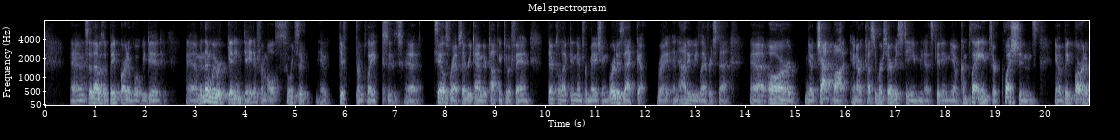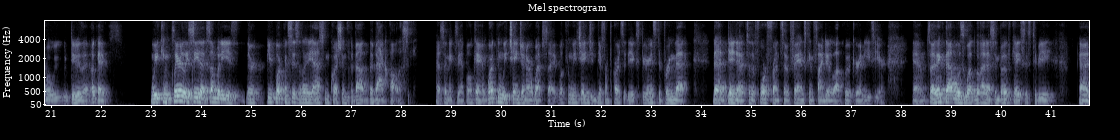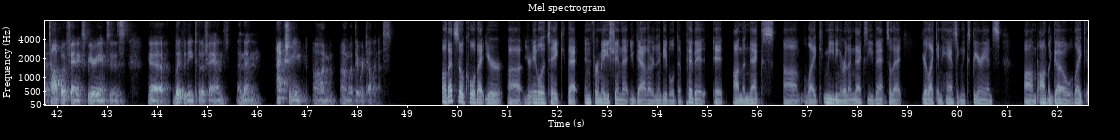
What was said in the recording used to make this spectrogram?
And so that was a big part of what we did. Um, and then we were getting data from all sorts of you know, different places. Uh, sales reps, every time they're talking to a fan, they're collecting information. Where does that go, right? And how do we leverage that? Uh, our you know chatbot and our customer service team that's getting you know complaints or questions. You know, a big part of what we would do is that okay, we can clearly see that somebody is there. People are consistently asking questions about the back policy. That's an example. Okay, what can we change on our website? What can we change in different parts of the experience to bring that that data to the forefront so fans can find it a lot quicker and easier. And so I think that was what led us in both cases to be of top of fan experiences, uh, listening to the fans and then actioning on on what they were telling us. Oh, that's so cool that you're uh, you're able to take that information that you gathered and be able to pivot it on the next um, like meeting or the next event so that you're like enhancing the experience um, on the go. Like,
